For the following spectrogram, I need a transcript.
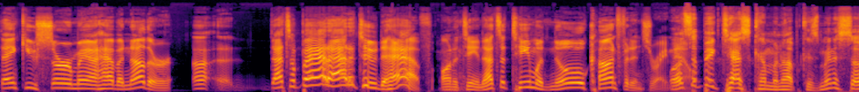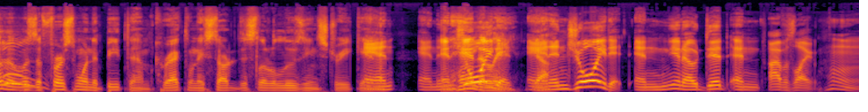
thank you, sir. May I have another? Uh, uh, that's a bad attitude to have on a team. That's a team with no confidence right Well, now. Well, it's a big test coming up because Minnesota was the first one to beat them, correct? When they started this little losing streak, and and and enjoyed it and yeah. enjoyed it and you know did and I was like hmm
